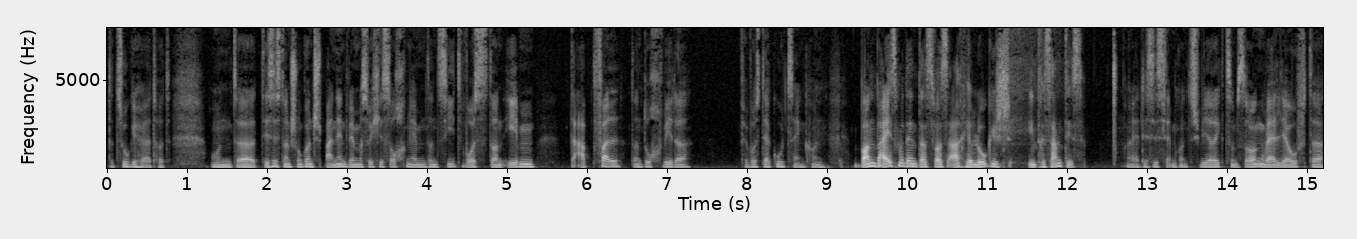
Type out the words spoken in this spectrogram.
dazugehört hat. Und äh, das ist dann schon ganz spannend, wenn man solche Sachen eben dann sieht, was dann eben der Abfall dann doch wieder, für was der gut sein kann. Wann weiß man denn das, was archäologisch interessant ist? Das ist eben ganz schwierig zu sagen, weil ja oft uh,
